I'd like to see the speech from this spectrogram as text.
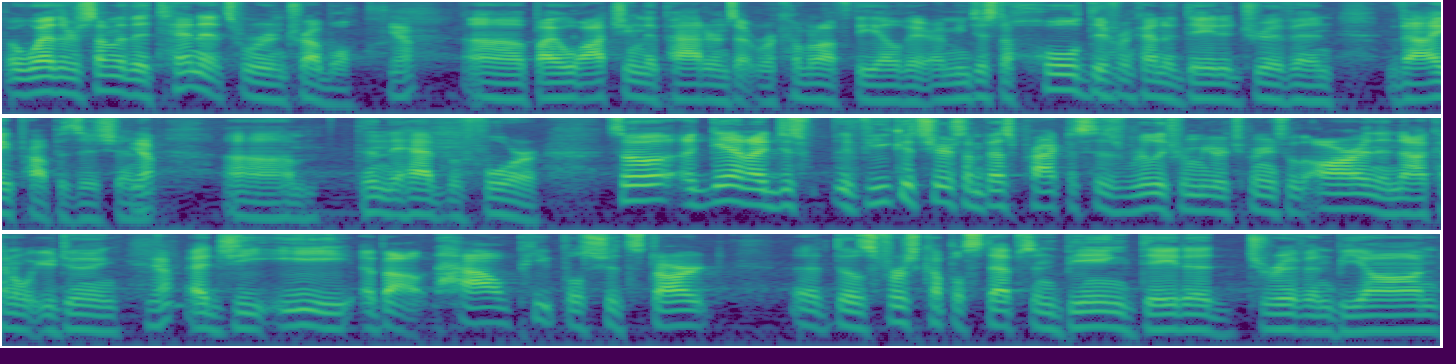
but whether some of the tenants were in trouble yep. uh, by watching the patterns that were coming off the elevator. I mean, just a whole different kind of data-driven value proposition um, than they had before. So again, I just, if you could share some best practices really from your experience with R and then now kind of what you're doing at GE about how people should start uh, those first couple steps in being data driven beyond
